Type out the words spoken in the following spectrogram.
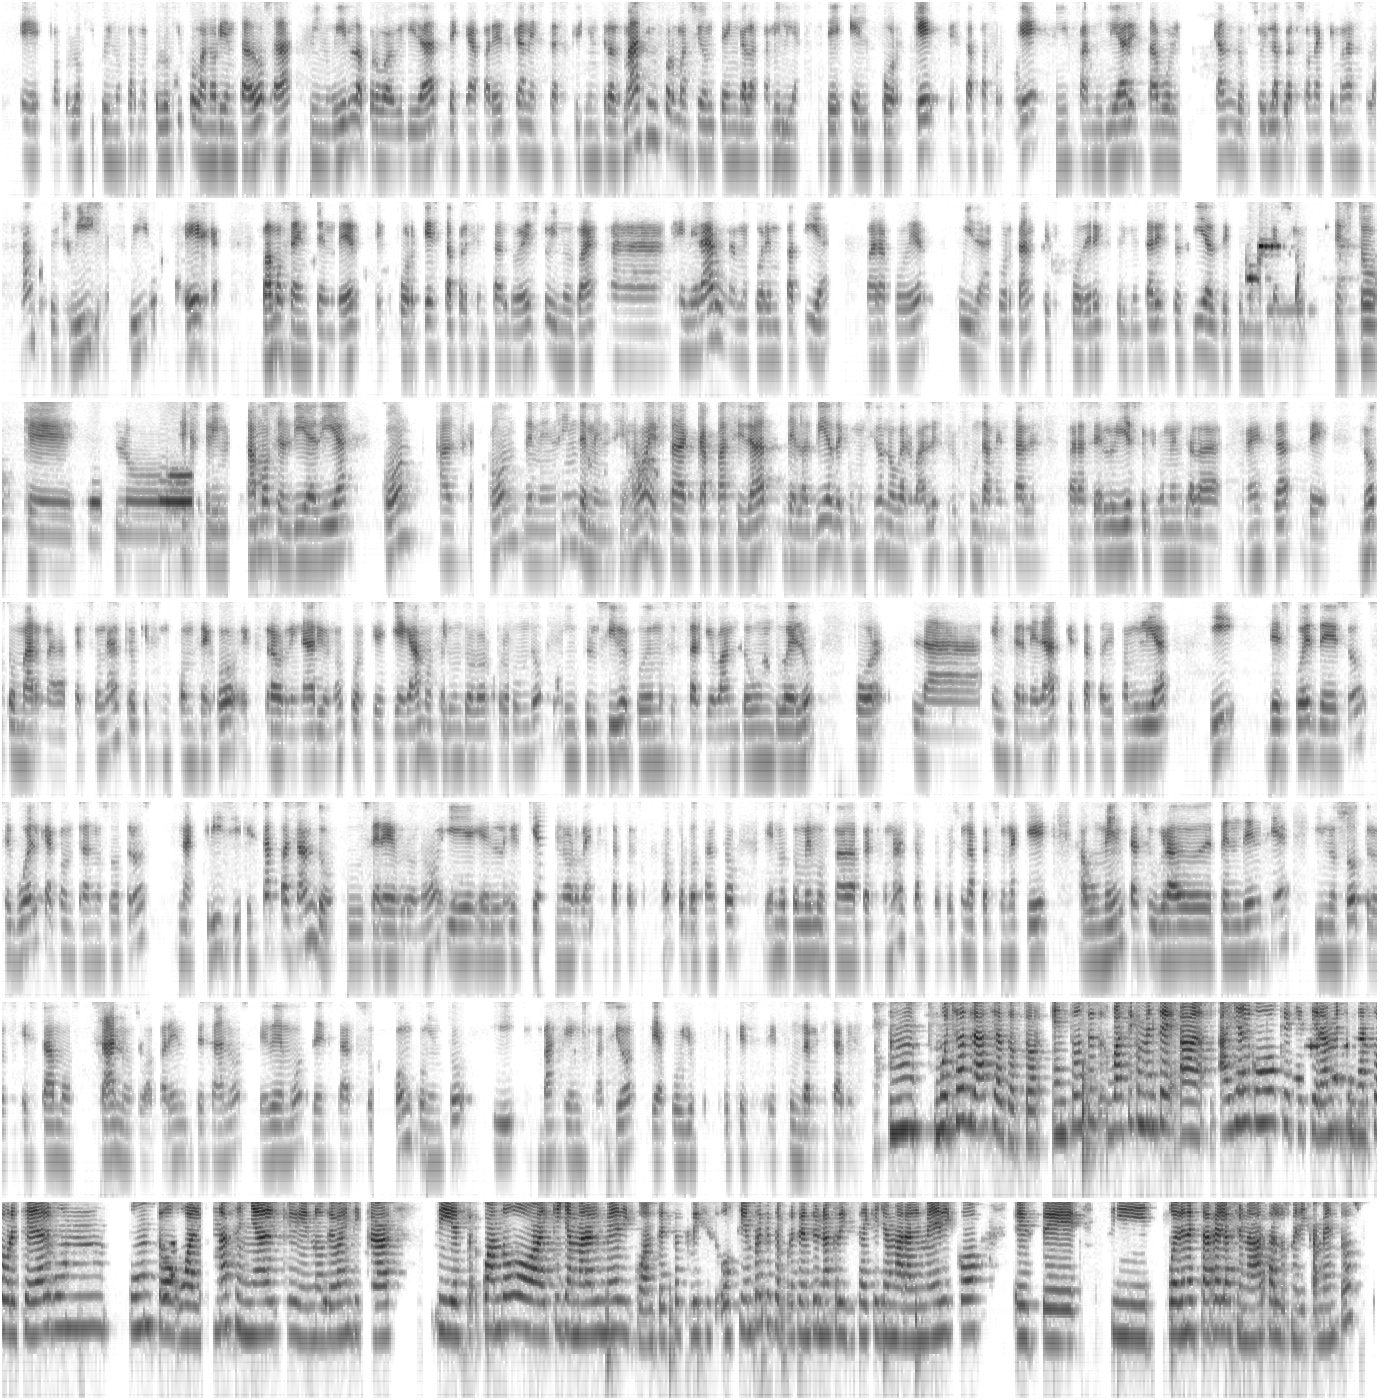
farmacológico y no farmacológico van orientados a disminuir la probabilidad de que aparezcan estas crisis. Mientras más información tenga la familia de el por qué está pasando, por qué mi familiar está volcando, soy la persona que más la amo, soy su hija, su hijo, pareja, vamos a entender el por qué está presentando esto y nos va a generar una mejor empatía para poder cuidar. Importante poder experimentar estas vías de comunicación. Esto que lo experimentamos el día a día con Alzheimer, con sin demencia, ¿no? Esta capacidad de las vías de comunicación no verbales creo fundamentales para hacerlo y esto que comenta la maestra de no tomar nada personal, creo que es un consejo extraordinario, ¿no? Porque llegamos a un dolor profundo, inclusive podemos estar llevando un duelo por la enfermedad que está el familiar y después de eso se vuelca contra nosotros una crisis que está pasando tu cerebro, ¿no? Y el, el quien ordena esta persona, ¿no? Por lo tanto, que no tomemos nada personal, tampoco es una persona que aumenta su grado de dependencia y nosotros estamos sanos o aparentes sanos, debemos de estar con conocimiento y base a información de apoyo, creo que es, fundamental esto. Mm, muchas gracias, doctor. Entonces, básicamente, ah, ¿hay algo que quisiera mencionar sobre si hay algún punto o alguna señal que nos deba indicar si está, cuándo hay que llamar al médico ante estas crisis o siempre que se presente una crisis hay que llamar al médico, este, si pueden estar relacionadas a los medicamentos?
